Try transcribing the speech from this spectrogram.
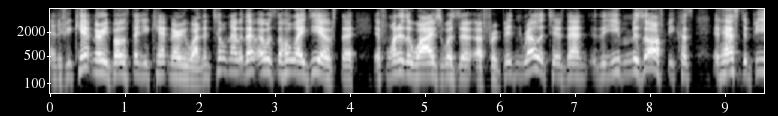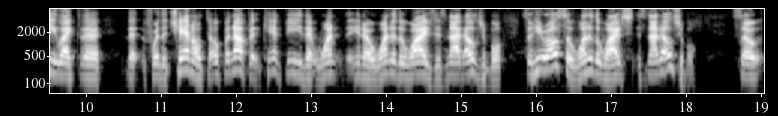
And if you can't marry both, then you can't marry one. Until now, that, that was the whole idea. If the if one of the wives was a, a forbidden relative, then the yibum is off because it has to be like the, the for the channel to open up. It can't be that one you know one of the wives is not eligible. So here also, one of the wives is not eligible. So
